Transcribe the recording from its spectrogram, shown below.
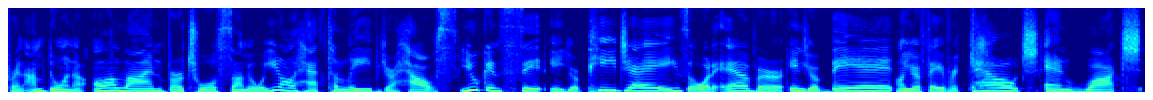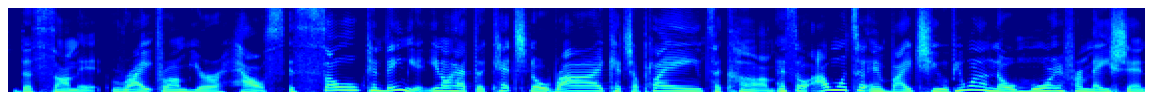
friend, I'm doing an online virtual summit where you don't have to leave your house. You can sit in your PJs or whatever, in your bed, on your favorite couch, and watch the summit right from your house. It's so convenient. You don't have to catch no ride, catch a plane to come. And so I want to invite you, if you want to know more information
